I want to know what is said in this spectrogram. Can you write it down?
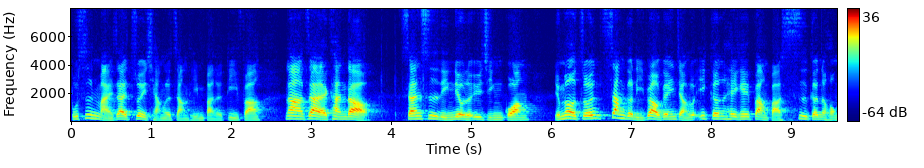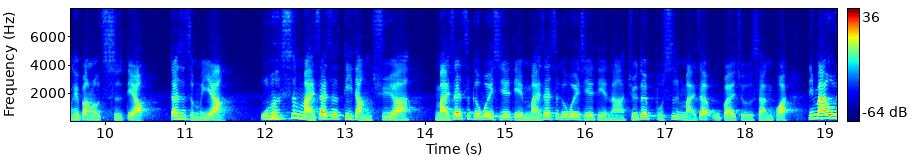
不是买在最强的涨停板的地方。那再来看到三四零六的玉金光，有没有？昨天上个礼拜我跟你讲说，一根黑 K 棒把四根的红黑棒都吃掉，但是怎么样？我们是买在这低档区啊。买在这个位阶点，买在这个位阶点啊，绝对不是买在五百九十三块。你买五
